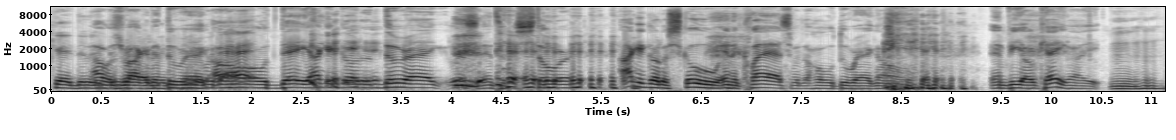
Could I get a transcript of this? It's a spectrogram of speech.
could do. I was rocking the with- do rag with the hat. all day. I could go to the do rag, listen into the store. I could go to school in a class with the whole durag on and be okay. Like Mm-hmm.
